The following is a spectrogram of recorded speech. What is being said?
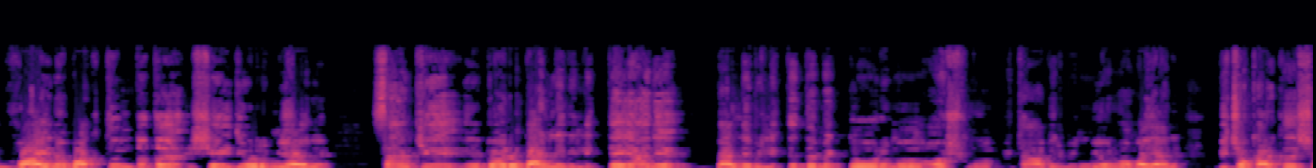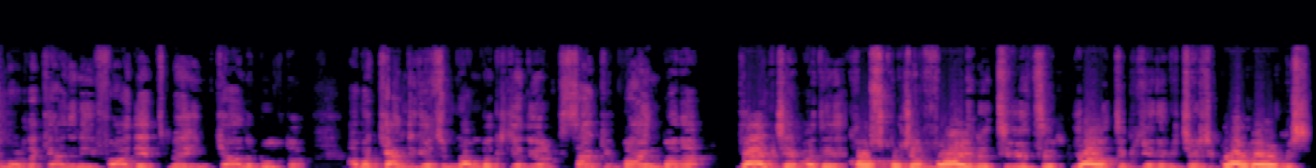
Vine'a baktığımda da şey diyorum yani sanki böyle benle birlikte yani benle birlikte demek doğru mu, hoş mu bir tabir bilmiyorum ama yani birçok arkadaşım orada kendini ifade etme imkanı buldu. Ama kendi gözümden bakınca diyorum ki sanki Vine bana gel Cem hadi koskoca Vine'ı Twitter. Ya Türkiye'de bir çocuklar varmış.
